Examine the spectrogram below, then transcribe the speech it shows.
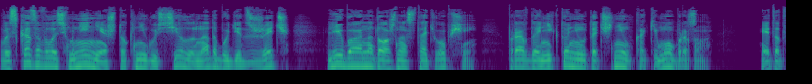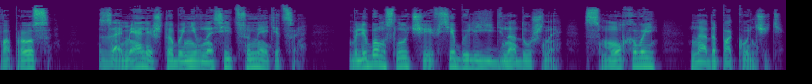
Высказывалось мнение, что книгу силы надо будет сжечь, либо она должна стать общей. Правда, никто не уточнил, каким образом. Этот вопрос замяли, чтобы не вносить сумятицы. В любом случае, все были единодушны. С Моховой надо покончить.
